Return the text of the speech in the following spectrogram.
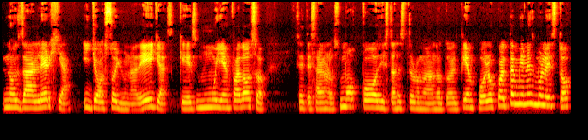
nos da alergia. Y yo soy una de ellas, que es muy enfadoso. Se te salen los mocos y estás estornudando todo el tiempo, lo cual también es molesto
